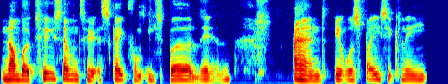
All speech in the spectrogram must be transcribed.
number 272, escape from East Berlin. And it was basically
